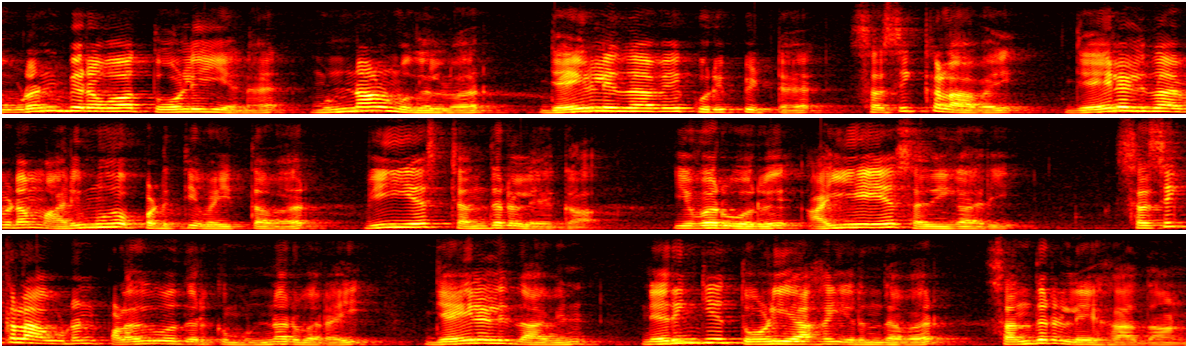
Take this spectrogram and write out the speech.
உடன்பிறவா தோழி என முன்னாள் முதல்வர் ஜெயலலிதாவை குறிப்பிட்ட சசிகலாவை ஜெயலலிதாவிடம் அறிமுகப்படுத்தி வைத்தவர் வி. எஸ். சந்திரலேகா. இவர் ஒரு ஐஏஎஸ் அதிகாரி. சசிகலாவுடன் பழகுவதற்கு முன்னர் வரை ஜெயலலிதாவின் நெருங்கிய தோழியாக இருந்தவர் சந்திரலேகா தான்.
